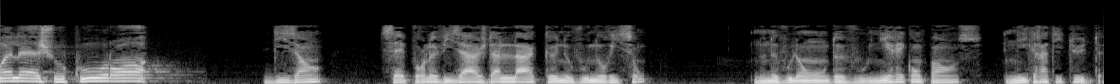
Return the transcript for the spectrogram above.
ولا شكورا disant C'est pour le visage d'Allah que nous vous nourrissons. Nous ne voulons de vous ni récompense, ni gratitude.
